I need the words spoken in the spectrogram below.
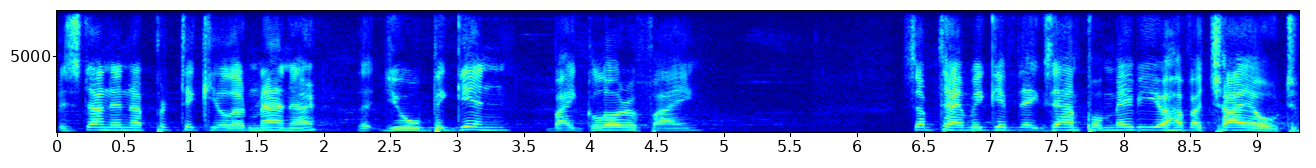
is done in a particular manner that you begin by glorifying. Sometimes we give the example, maybe you have a child,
